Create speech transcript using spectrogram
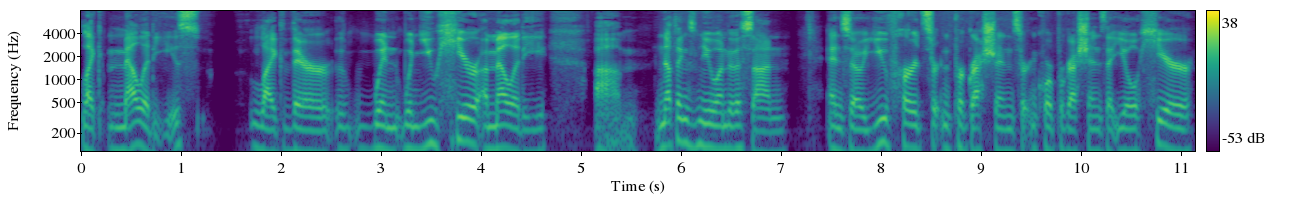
like melodies like they're when when you hear a melody um nothing's new under the sun. And so you've heard certain progressions certain chord progressions that you'll hear.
